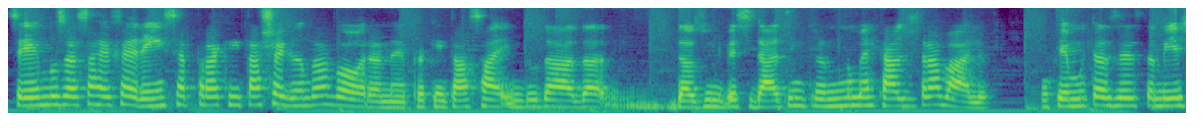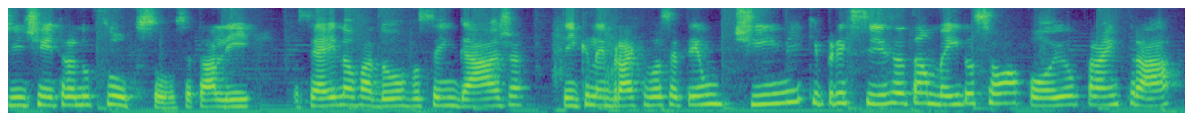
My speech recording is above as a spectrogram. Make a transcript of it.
sermos essa referência para quem está chegando agora, né? Para quem está saindo da, da, das universidades e entrando no mercado de trabalho. Porque muitas vezes também a gente entra no fluxo. Você está ali, você é inovador, você engaja. Tem que lembrar que você tem um time que precisa também do seu apoio para entrar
